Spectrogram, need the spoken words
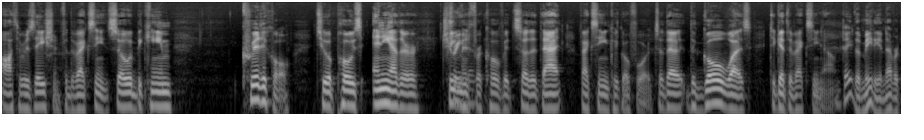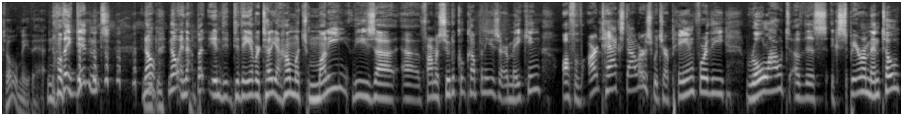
authorization for the vaccine. So it became critical to oppose any other treatment, Treatment. for COVID so that that vaccine could go forward. So the the goal was to get the vaccine out. Dave, the media never told me that. No, they didn't. no, no, and but and did did they ever tell you how much money these uh, uh, pharmaceutical companies are making off of our tax dollars, which are paying for the rollout of this experimental?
